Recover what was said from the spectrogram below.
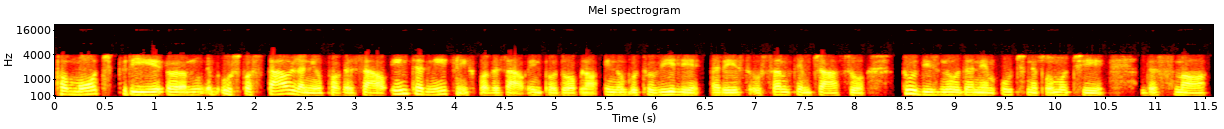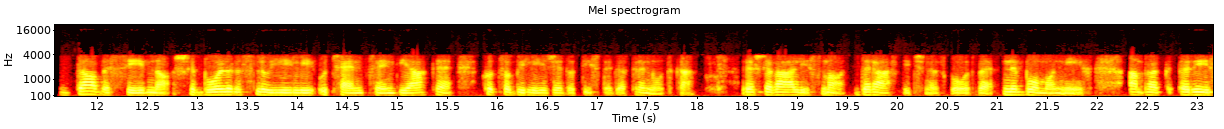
pomoč pri um, vzpostavljanju iskanju povezav, internetnih povezav in podobno in ugotovili res vsem tem času tudi z nudanjem učne pomoči, da smo dobesedno še bolj razslojili učence in dijake, kot so bili že do tistega trenutka. Reševali smo drastične zgodbe, ne bomo njih, ampak res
